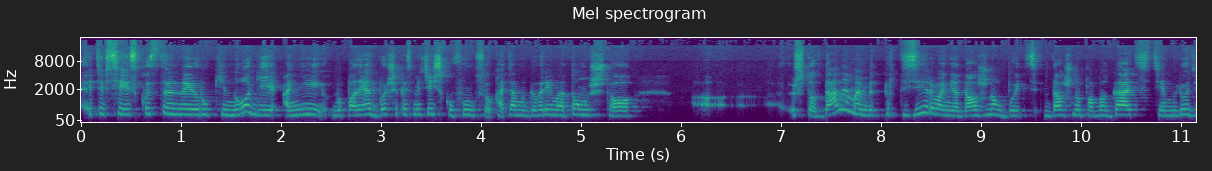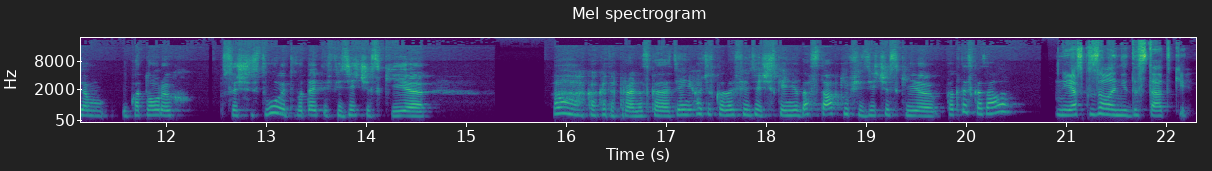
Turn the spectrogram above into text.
эти все искусственные руки-ноги, они выполняют больше косметическую функцию. Хотя мы говорим о том, что, а, что в данный момент протезирование должно, быть, должно помогать тем людям, у которых существуют вот эти физические а, как это правильно сказать? Я не хочу сказать физические недостатки, физические... Как ты сказала? Ну, я сказала недостатки.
